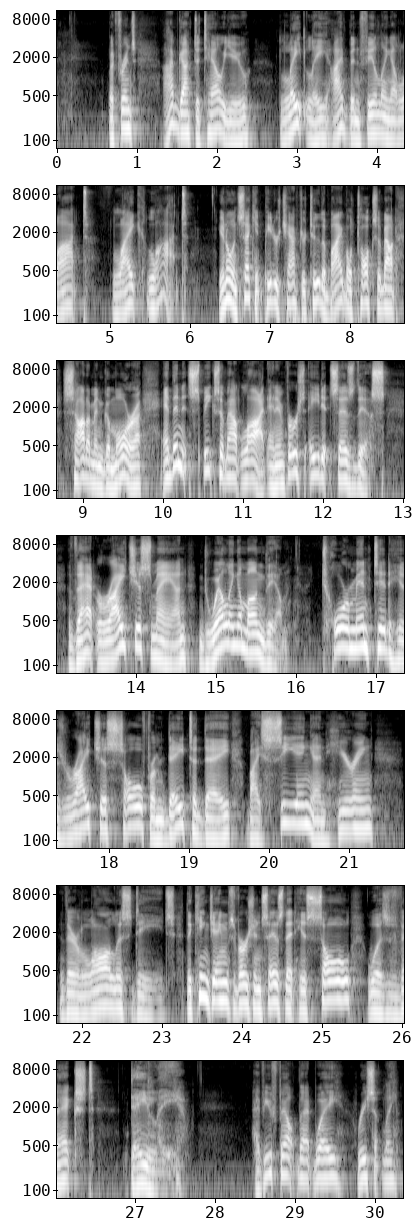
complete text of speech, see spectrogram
But, friends, I've got to tell you, lately I've been feeling a lot like Lot. You know, in 2 Peter chapter 2, the Bible talks about Sodom and Gomorrah, and then it speaks about Lot. And in verse 8, it says this That righteous man dwelling among them, tormented his righteous soul from day to day by seeing and hearing their lawless deeds. The King James Version says that his soul was vexed daily. Have you felt that way recently?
